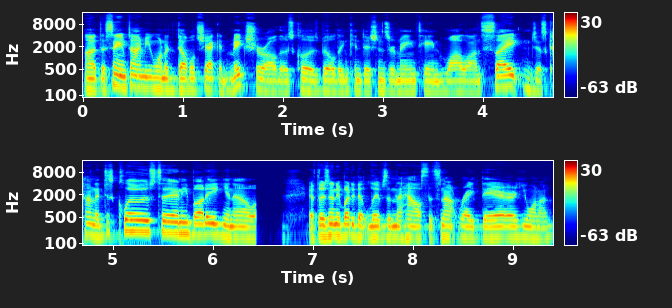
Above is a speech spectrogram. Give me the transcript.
Uh, at the same time, you want to double check and make sure all those closed building conditions are maintained while on site and just kind of disclose to anybody, you know, if there's anybody that lives in the house that's not right there, you want to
